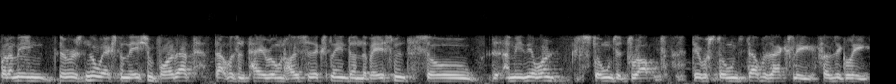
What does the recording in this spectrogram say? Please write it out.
But I mean, there was no explanation for that. That was in Tyrone House, as explained on the basement. So I mean, they weren't stones that dropped; they were stones that was actually physically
